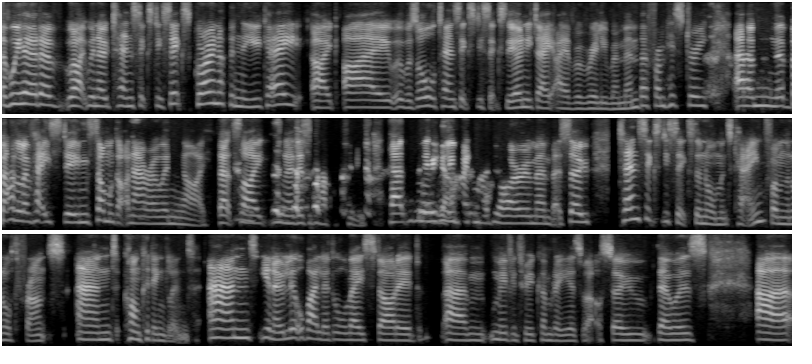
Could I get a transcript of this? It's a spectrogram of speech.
have we heard of like we know 1066? Growing up in the UK, like I, it was all 1066. The only date I ever really remember from history. Um, the Battle of Hastings. Someone got an arrow in the eye. That's like you know, there's a battle too. That's literally pretty much all I remember. So 1066, the Normans came from the north of France and conquered England, and you know, little by little, they started um, moving through Cymru as well. So there was. Uh,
